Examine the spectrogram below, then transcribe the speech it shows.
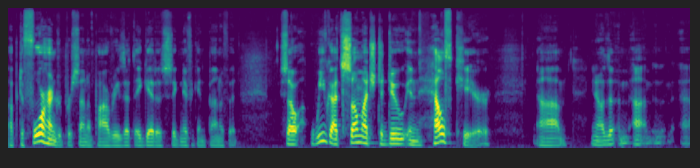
up to 400% of poverty, that they get a significant benefit. So we've got so much to do in health care. Um, you know, the, um, uh,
